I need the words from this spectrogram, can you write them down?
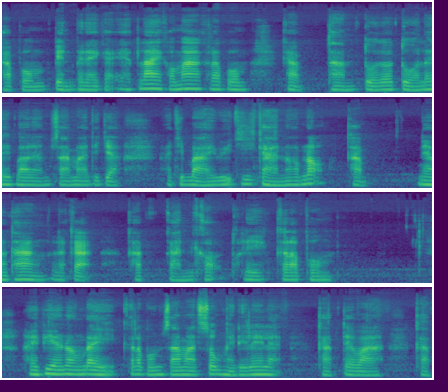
ครับผมเป็นไปได้กับแอดไลน์เขามากครับผมครับทำตัวต่อตัวเลยบาแหลมสามารถที่จะอธิบายวิธีการเนาะครับเนาะครับแนวทางแล้วก็ครับการวิเคราะห์ตัวเลขครับผม ให้พี่น้องได้ครับผมสามารถส่งให้ได้เลยแหละครับแต่ว่าครับ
